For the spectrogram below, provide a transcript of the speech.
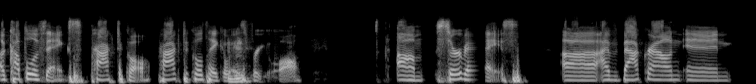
A couple of things practical, practical takeaways mm-hmm. for you all. Um, surveys. Uh, I have a background in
